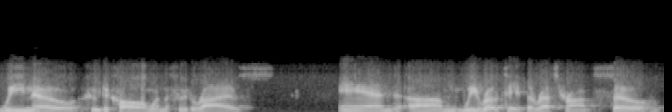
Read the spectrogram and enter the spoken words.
we know who to call when the food arrives. And um, we rotate the restaurants, so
